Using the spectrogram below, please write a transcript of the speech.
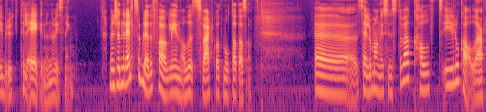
i bruk til egen undervisning. Men generelt så ble det faglige innholdet svært godt mottatt, altså. Eh, selv om mange syntes det var kaldt i lokalet.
